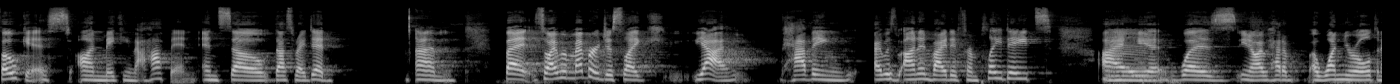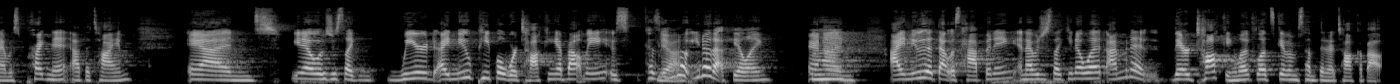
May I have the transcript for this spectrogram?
focused on making that happen. And so that's what I did. Um, but so I remember just like, yeah, having, I was uninvited from play dates. Mm. I was, you know, I had a, a one year old and I was pregnant at the time. And, you know, it was just like weird. I knew people were talking about me. It was because, yeah. you, know, you know that feeling. Mm-hmm. And, mm-hmm I knew that that was happening, and I was just like, you know what? I'm gonna. They're talking. Let's let's give them something to talk about.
